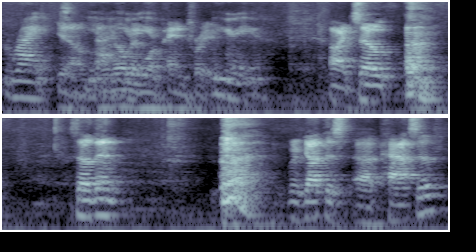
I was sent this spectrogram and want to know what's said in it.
Right. you know, Yeah. a little bit hear more you. pain free. I hear you. All right, so so then we've got this uh, passive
